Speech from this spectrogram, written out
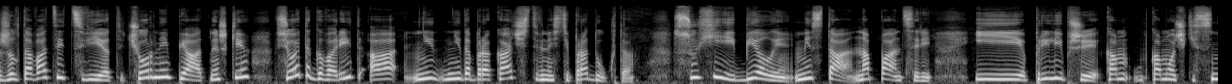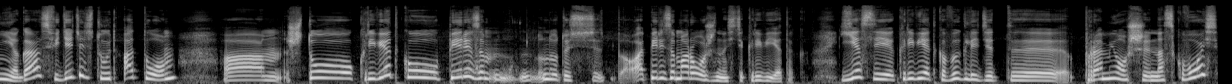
желтоватый цвет, черные пятнышки, все это говорит о недоброкачественности продукта. Сухие белые места на панцире и прилипшие ком комочки снега свидетельствуют о том, что креветку перезам... ну, то есть о перезамороженности креветок. Если креветка выглядит э, промерзшей насквозь,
